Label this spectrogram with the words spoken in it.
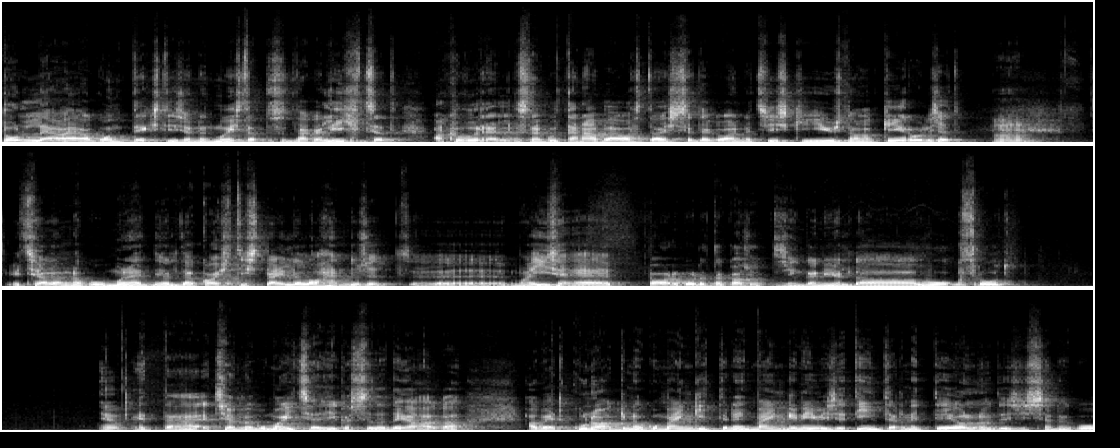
tolle aja kontekstis on need mõistatused väga lihtsad, aga võrreldes nagu tänapäevaste asjadega on need siiski üsna keerulised mm. -hmm. et seal on nagu mõned nii-öelda kastist välja lahendused, ma ise paar korda kasutasin ka nii-öelda walkthrough'd et, äh, et see on nagu maitse asi, kas seda teha, aga. aga et kunagi nagu mängiti neid mänge niiviisi, et internetti ei olnud ja siis sa nagu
